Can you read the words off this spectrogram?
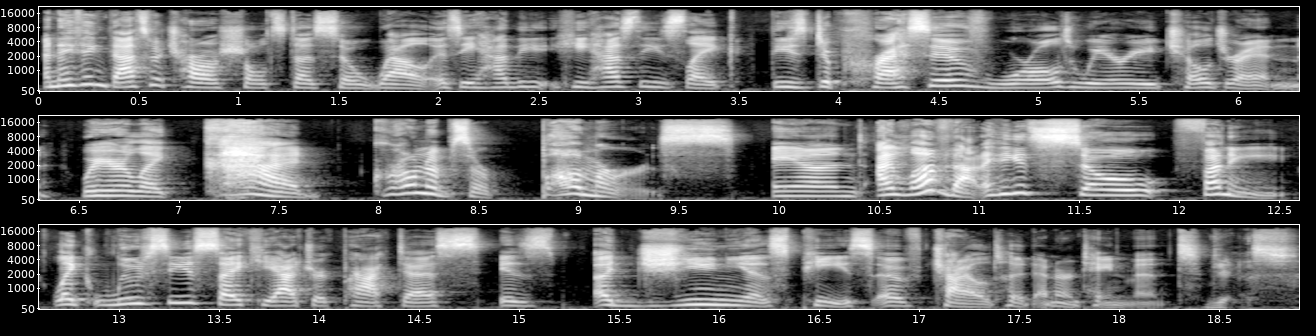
And I think that's what Charles Schulz does so well is he had the he has these like these depressive world weary children where you're like, God, grown-ups are bummers. And I love that. I think it's so funny. Like Lucy's psychiatric practice is a genius piece of childhood entertainment. Yes.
